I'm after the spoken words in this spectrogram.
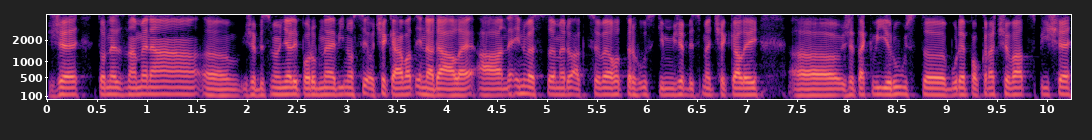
že to neznamená, že bychom měli podobné výnosy očekávat i nadále a neinvestujeme do akciového trhu s tím, že bychom čekali, že takový růst bude pokračovat. Spíše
